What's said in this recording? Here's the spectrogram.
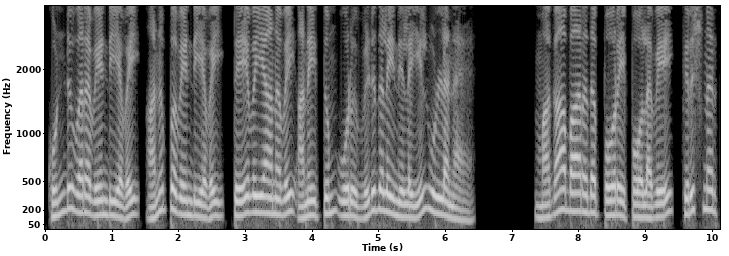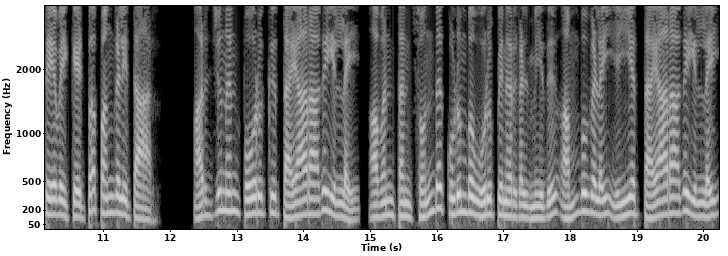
கொண்டு வர வேண்டியவை அனுப்ப வேண்டியவை தேவையானவை அனைத்தும் ஒரு விடுதலை நிலையில் உள்ளன. மகாபாரதப் போரைப் போலவே கிருஷ்ணர் தேவைக்கேற்ப கேட்ப பங்களித்தார். அர்ஜுனன் போருக்கு தயாராக இல்லை. அவன் தன் சொந்த குடும்ப உறுப்பினர்கள் மீது அம்புகளை எய்யத் தயாராக இல்லை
